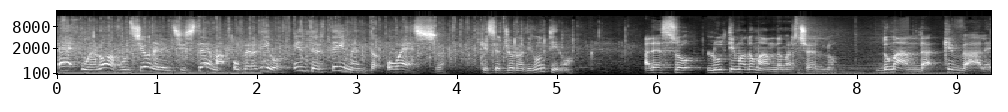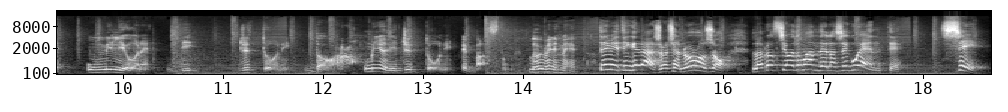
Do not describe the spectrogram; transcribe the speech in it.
È una nuova funzione del sistema operativo Entertainment OS che si aggiorna di continuo. Adesso l'ultima domanda, Marcello. Domanda che vale un milione di gettoni d'oro. Un milione di gettoni e basta. Dove me li metto? Te li metti in garage, Marcello, non lo so. La prossima domanda è la seguente. Se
